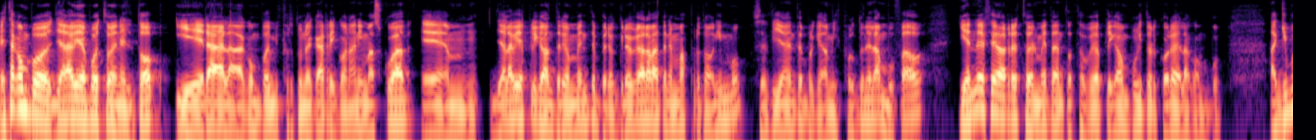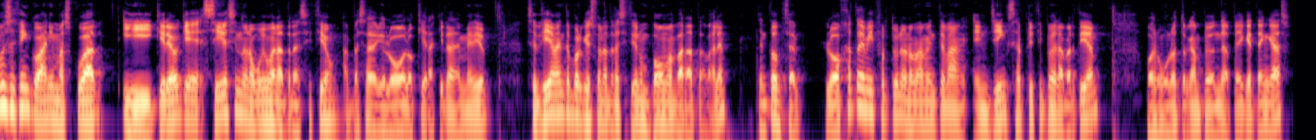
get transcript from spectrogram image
Esta compo ya la había puesto en el top y era la compo de mi Fortune Carry con Anima Squad. Em, ya la había explicado anteriormente, pero creo que ahora va a tener más protagonismo, sencillamente porque a mi Fortune la han bufado y han nerfeado el resto del meta, entonces os voy a explicar un poquito el core de la compo. Aquí puse 5 Anima Squad y creo que sigue siendo una muy buena transición, a pesar de que luego los quieras quitar de en medio, sencillamente porque es una transición un poco más barata, ¿vale? Entonces, los objetos de mi Fortune normalmente van en Jinx al principio de la partida, o algún otro campeón de AP que tengas,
